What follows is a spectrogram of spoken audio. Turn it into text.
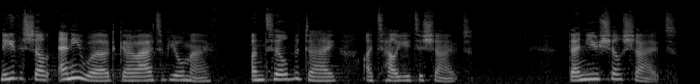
neither shall any word go out of your mouth until the day I tell you to shout. Then you shall shout.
